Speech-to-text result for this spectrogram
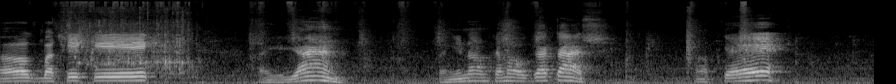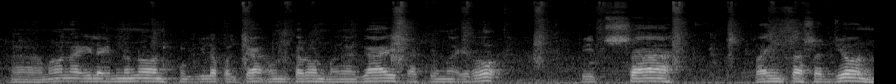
Og Bakikik. Ayan. Panginom ka mo gatas. Okay. Ah, mao na ila imnonon ug ila pagkaon karon mga guys ako mga iro. Pizza 30 sa June.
